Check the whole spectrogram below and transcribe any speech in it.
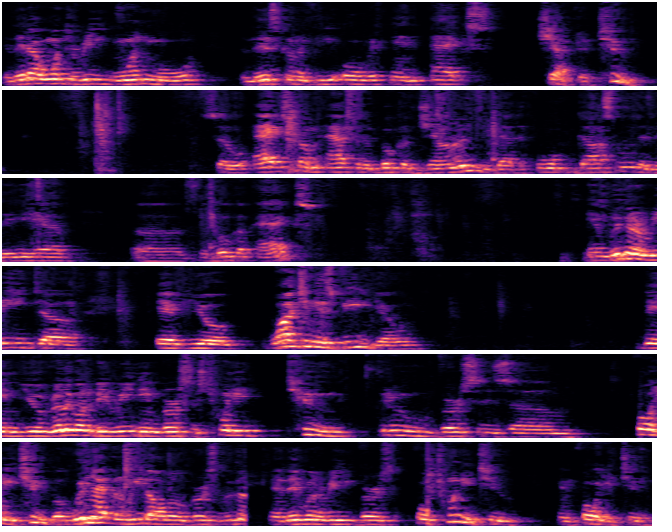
And then I want to read one more, and this is going to be over in Acts chapter 2. So Acts come after the book of John. You got the four Gospels, and then you have uh, the book of Acts. And we're going to read, uh, if you're watching this video, then you're really going to be reading verses 22 through verses um, 42. But we're not going to read all those verses. Gonna, and they're going to read verse 22 and 42.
